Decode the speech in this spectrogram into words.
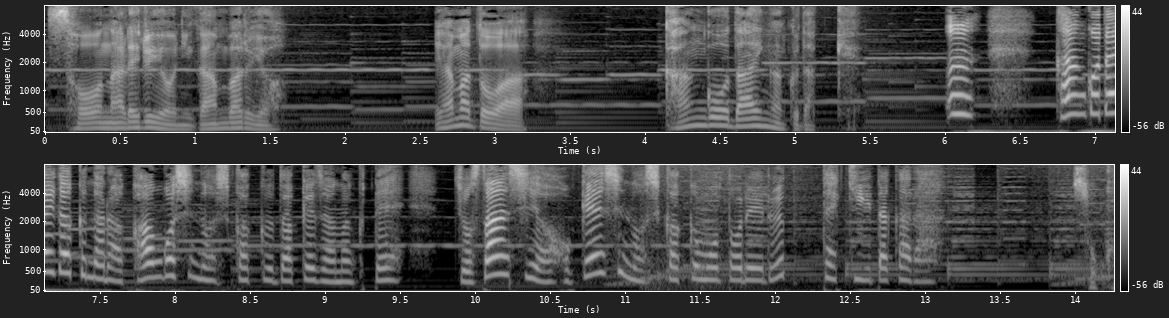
そうなれるように頑張るよ。ヤマトは看護大学だっけ？看護大学なら看護師の資格だけじゃなくて助産師や保健師の資格も取れるって聞いたから。そっか。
